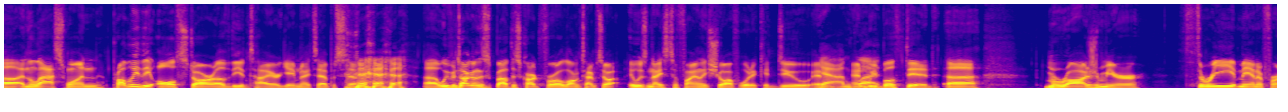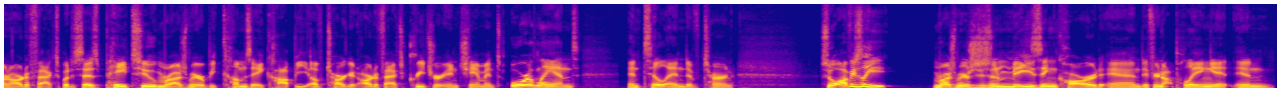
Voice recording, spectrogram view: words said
Uh, and the last one, probably the all star of the entire Game Knights episode. uh, we've been talking this, about this card for a long time, so it was nice to finally show off what it could do. And, Yeah, I'm and we both did. Uh, Mirage Mirror, three mana for an artifact, but it says pay two. Mirage Mirror becomes a copy of target artifact, creature, enchantment, or land until end of turn. So obviously, Mirage Mirror is just an amazing card, and if you're not playing it in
